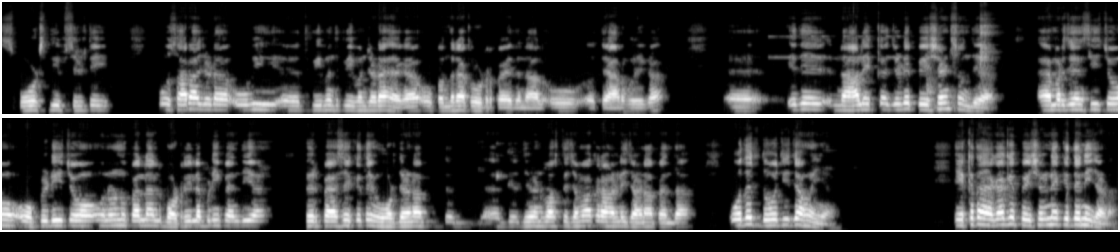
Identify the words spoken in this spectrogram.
ਸਪੋਰਟਸ ਦੀ ਫੈਸਿਲਿਟੀ ਉਹ ਸਾਰਾ ਜਿਹੜਾ ਉਹ ਵੀ ਤਕਰੀਬਨ ਤਕਰੀਬਨ ਜਿਹੜਾ ਹੈਗਾ, ਉਹ 15 ਕਰੋੜ ਰੁਪਏ ਦੇ ਨਾਲ ਉਹ ਤਿਆਰ ਹੋਏਗਾ। ਇਹਦੇ ਨਾਲ ਇੱਕ ਜਿਹੜੇ ਪੇਸ਼ੈਂਟਸ ਹੁੰਦੇ ਆ ਐਮਰਜੈਂਸੀ ਚੋਂ, ਓਪੀਡੀ ਚੋਂ, ਉਹਨਾਂ ਨੂੰ ਪਹਿਲਾਂ ਲੈਬੋਰਟਰੀ ਲੱਭਣੀ ਪੈਂਦੀ ਆ, ਫਿਰ ਪੈਸੇ ਕਿਤੇ ਹੋਰ ਦੇਣਾ ਦੇਣ ਵਾਸਤੇ ਜਮ੍ਹਾਂ ਕਰਾਉਣ ਲਈ ਜਾਣਾ ਪੈਂਦਾ। ਉਹਦੇ 'ਚ ਦੋ ਚੀਜ਼ਾਂ ਹੋਈਆਂ। ਇੱਕ ਤਾਂ ਹੈਗਾ ਕਿ ਪੇਸ਼ੈਂਟ ਨੇ ਕਿਤੇ ਨਹੀਂ ਜਾਣਾ।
